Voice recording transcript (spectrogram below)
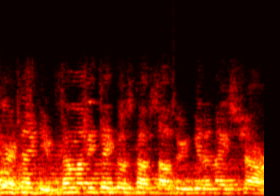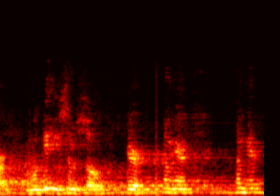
Here, thank you. Come let me take those cuffs off so you can get a nice shower. And we'll get you some soap. Here, come here. Come here.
